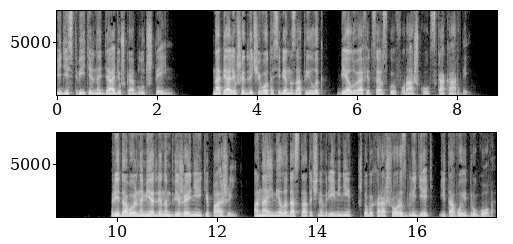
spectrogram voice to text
и действительно дядюшка Блудштейн, напяливший для чего-то себе на затылок белую офицерскую фуражку с кокардой. При довольно медленном движении экипажей она имела достаточно времени, чтобы хорошо разглядеть и того, и другого.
